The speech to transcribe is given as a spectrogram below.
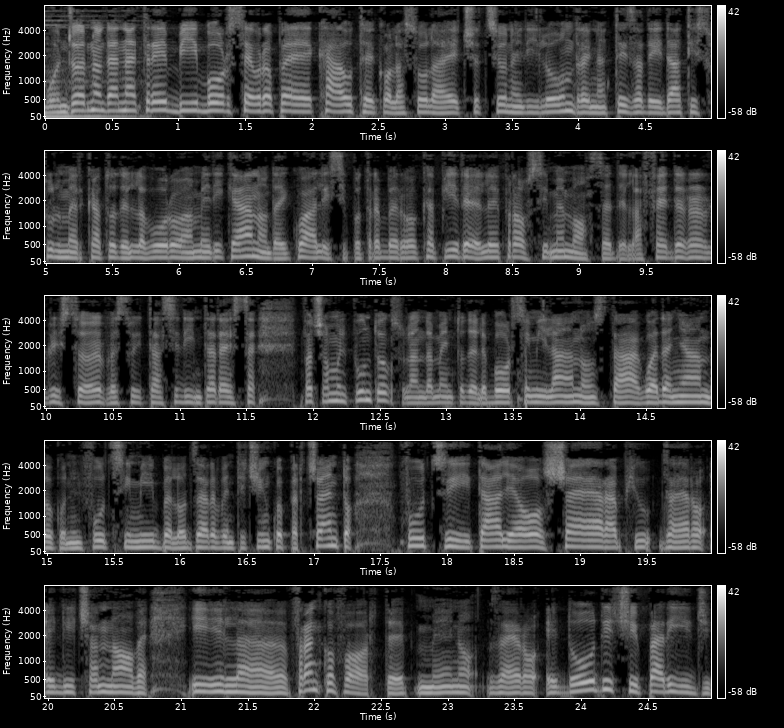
Buongiorno Danna Trebbi, borse europee caute con la sola eccezione di Londra in attesa dei dati sul mercato del lavoro americano dai quali si potrebbero capire le prossime mosse della Federal Reserve sui tassi di interesse. Facciamo il punto sull'andamento delle borse. Milano sta guadagnando con il Fuzzi Mib lo 0,25%, Fuzzi Italia O Share più 0,19%, il eh, Francoforte meno 0,12%, Parigi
